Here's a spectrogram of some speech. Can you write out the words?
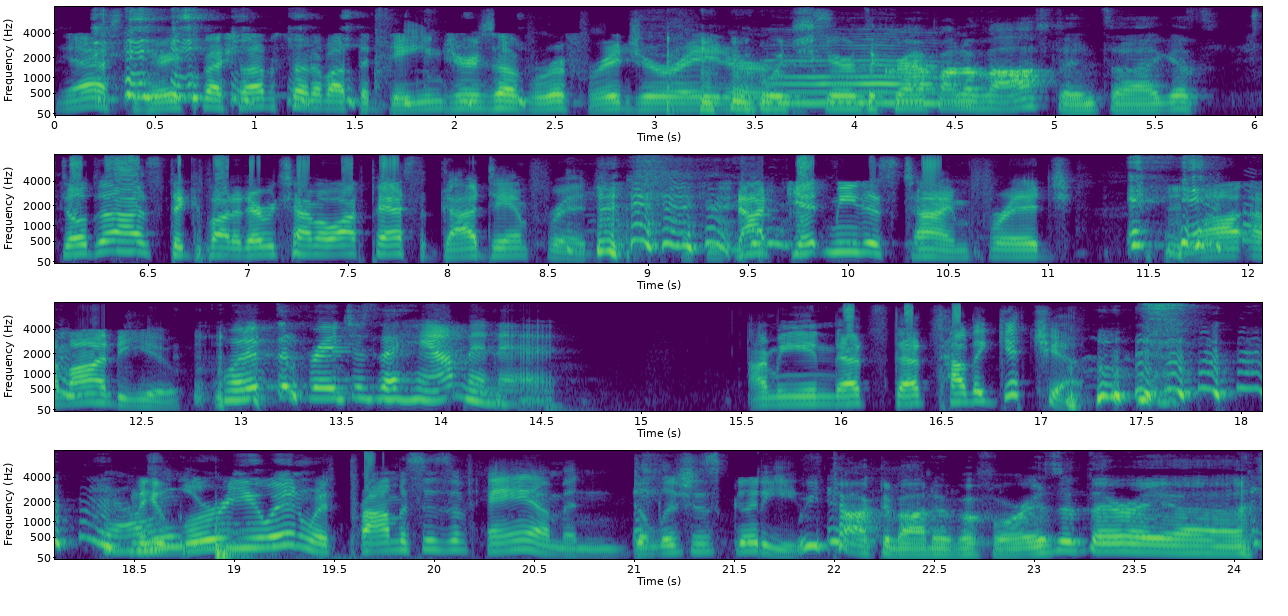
Yes, a very special episode about the dangers of refrigerator. which scared the crap out of Austin. So I guess Still does. Think about it every time I walk past the goddamn fridge. Not get me this time, fridge. I'm, on, I'm on to you. What if the fridge has a ham in it? I mean, that's that's how they get you. They lure you in with promises of ham and delicious goodies. we talked about it before. Isn't there a uh,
